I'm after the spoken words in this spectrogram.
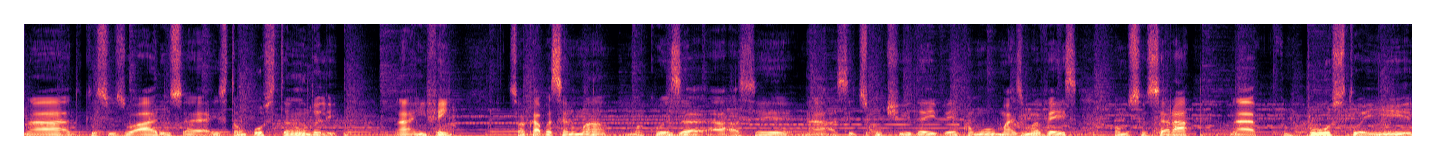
na, do que os usuários é, estão postando ali. Né? Enfim, isso acaba sendo uma, uma coisa a, a ser, né, a ser discutida e ver como, mais uma vez, como isso será né, posto aí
